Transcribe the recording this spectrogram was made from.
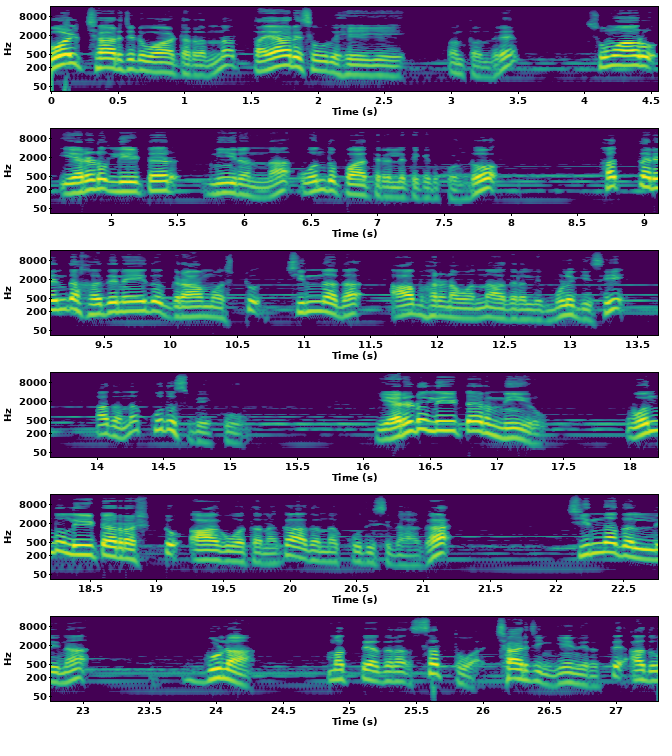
ಗೋಲ್ಡ್ ಚಾರ್ಜ್ಡ್ ವಾಟರನ್ನು ತಯಾರಿಸುವುದು ಹೇಗೆ ಅಂತಂದರೆ ಸುಮಾರು ಎರಡು ಲೀಟರ್ ನೀರನ್ನು ಒಂದು ಪಾತ್ರೆಯಲ್ಲಿ ತೆಗೆದುಕೊಂಡು ಹತ್ತರಿಂದ ಹದಿನೈದು ಗ್ರಾಮಷ್ಟು ಚಿನ್ನದ ಆಭರಣವನ್ನು ಅದರಲ್ಲಿ ಮುಳುಗಿಸಿ ಅದನ್ನು ಕುದಿಸಬೇಕು. ಎರಡು ಲೀಟರ್ ನೀರು ಒಂದು ಲೀಟರಷ್ಟು ಆಗುವ ತನಕ ಅದನ್ನು ಕುದಿಸಿದಾಗ ಚಿನ್ನದಲ್ಲಿನ ಗುಣ ಮತ್ತು ಅದರ ಸತ್ವ, ಚಾರ್ಜಿಂಗ್ ಏನಿರುತ್ತೆ ಅದು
